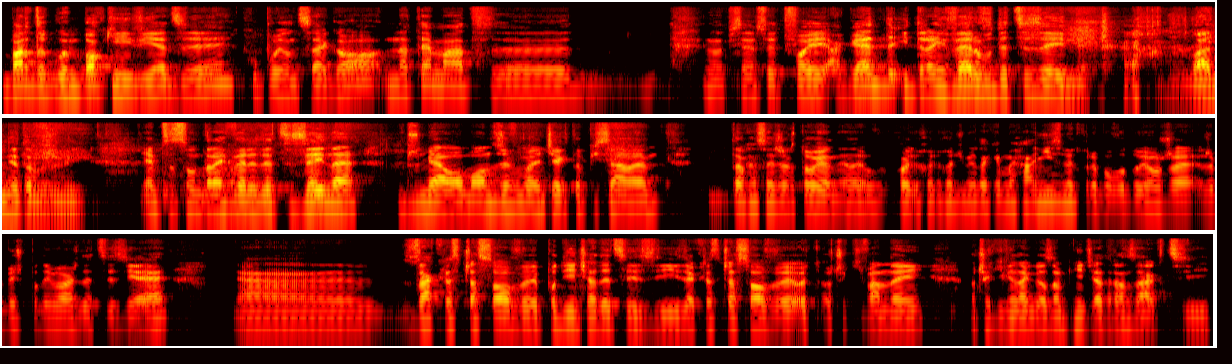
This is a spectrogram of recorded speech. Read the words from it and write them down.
bardzo głębokiej wiedzy kupującego na temat e, napisałem sobie twojej agendy i driverów decyzyjnych. Ładnie to brzmi. Nie wiem, co są drivery decyzyjne. Brzmiało mądrze w momencie, jak to pisałem. trochę sobie żartuję, chodzi, mi o takie mechanizmy, które powodują, że żebyś podejmować decyzje, e, zakres czasowy podjęcia decyzji, zakres czasowy oczekiwanej, oczekiwanego zamknięcia transakcji,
